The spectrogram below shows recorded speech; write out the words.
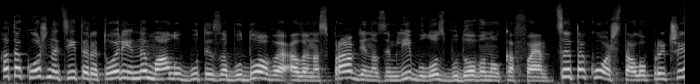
А також на цій території не мало бути забудови, але насправді на землі було збудовано кафе. Це також стало причиною,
